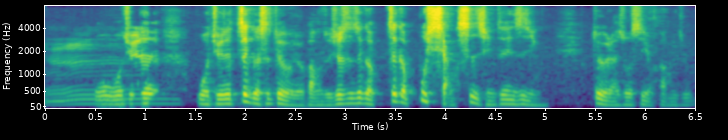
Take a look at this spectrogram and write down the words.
嗯，我我觉得，我觉得这个是对我有帮助，就是这个这个不想事情这件事情对我来说是有帮助的。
